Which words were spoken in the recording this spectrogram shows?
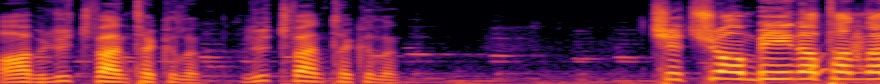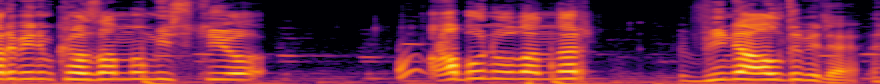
Abi lütfen takılın. Lütfen takılın. Chat şu an beğeni atanlar benim kazanmamı istiyor. Abone olanlar win'i aldı bile.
